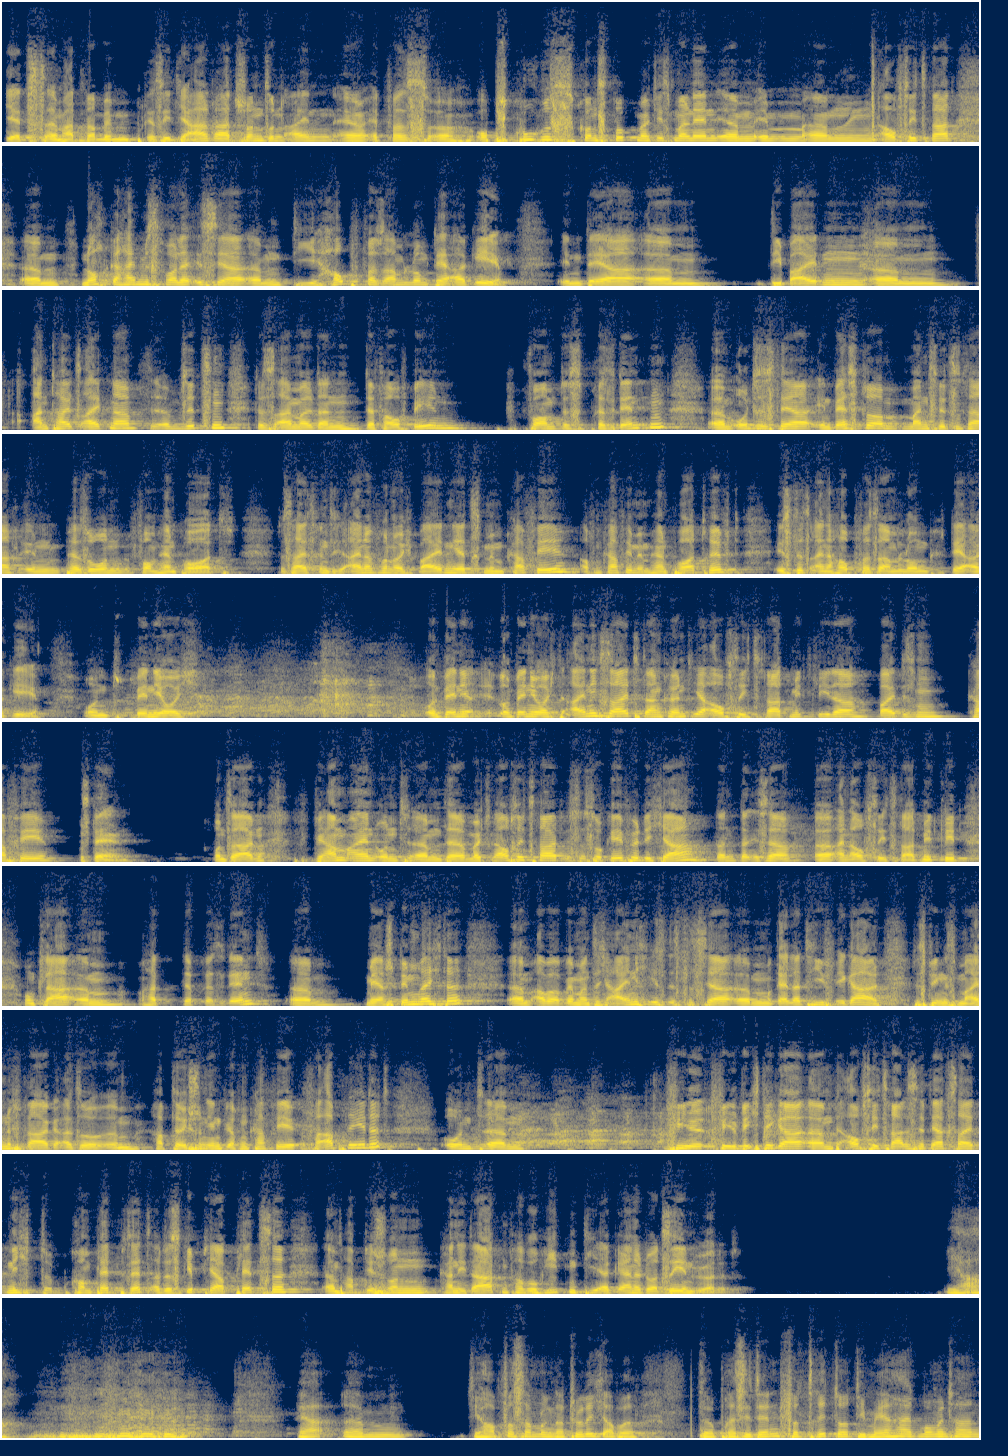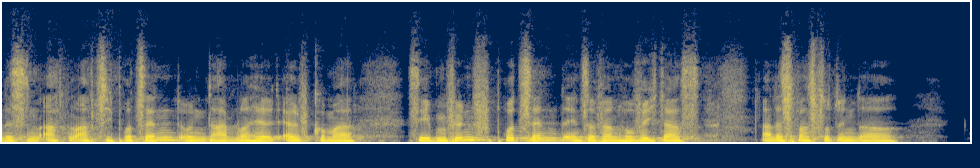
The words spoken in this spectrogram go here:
Jetzt ähm, hatten wir mit dem Präsidialrat schon so ein äh, etwas äh, obskures Konstrukt, möchte ich es mal nennen, ähm, im ähm, Aufsichtsrat. Ähm, noch geheimnisvoller ist ja ähm, die Hauptversammlung der AG, in der ähm, die beiden ähm, Anteilseigner äh, sitzen. Das ist einmal dann der VfB in Form des Präsidenten ähm, und es ist der Investor meines Wissens nach in Person vom Herrn Port. Das heißt, wenn sich einer von euch beiden jetzt mit dem Kaffee, auf dem Kaffee mit dem Herrn Port trifft, ist es eine Hauptversammlung der AG. Und wenn ihr euch und wenn ihr, und wenn ihr euch einig seid, dann könnt ihr Aufsichtsratmitglieder bei diesem Kaffee bestellen. und sagen, wir haben einen und ähm, der möchte einen Aufsichtsrat, ist das okay für dich? Ja, dann, dann ist er äh, ein Aufsichtsratmitglied. Und klar ähm, hat der Präsident ähm, mehr Stimmrechte, ähm, aber wenn man sich einig ist, ist das ja ähm, relativ egal. Deswegen ist meine Frage, also ähm, habt ihr euch schon irgendwie auf einen Kaffee verabredet? Und ähm, viel, viel wichtiger, ähm, der Aufsichtsrat ist ja derzeit nicht komplett besetzt, also es gibt ja Plätze. Ähm, habt ihr schon Kandidaten, Favoriten, die ihr gerne dort sehen würdet? Ja. ja, ähm, die Hauptversammlung natürlich, aber der Präsident vertritt dort die Mehrheit momentan, das sind 88 Prozent und Daimler hält 11,75 Prozent. Insofern hoffe ich, dass alles, was dort in der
